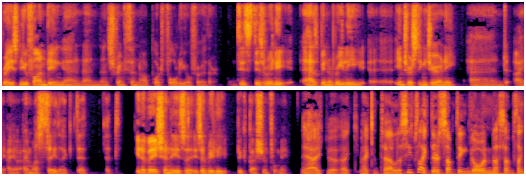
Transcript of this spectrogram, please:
raise new funding and, and, and strengthen our portfolio further. This this really has been a really uh, interesting journey, and I, I, I must say like that that innovation is a, is a really big passion for me. Yeah, I, I, I, can tell. It seems like there's something going, uh, something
